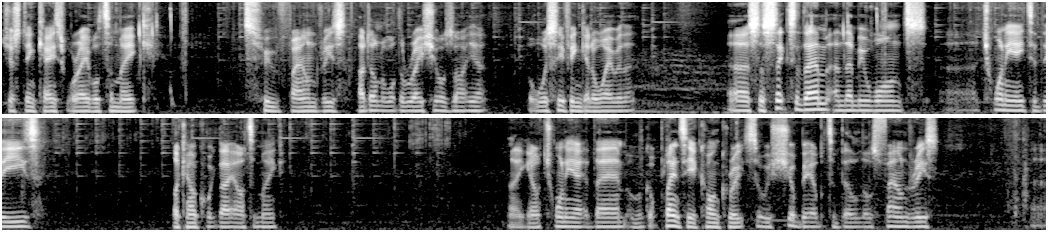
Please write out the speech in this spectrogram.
Just in case we're able to make two foundries. I don't know what the ratios are yet, but we'll see if we can get away with it. Uh, so six of them, and then we want uh, 28 of these. Look how quick they are to make. There you go, 28 of them, and we've got plenty of concrete, so we should be able to build those foundries. Uh,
